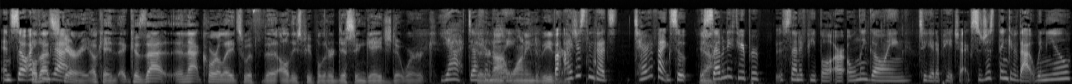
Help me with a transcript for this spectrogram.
And so I think that's that, scary. Okay, because that and that correlates with the all these people that are disengaged at work. Yeah, definitely. are not wanting to be there. But I just think that's terrifying. So seventy-three percent of people are only going to get a paycheck. So just think of that when you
